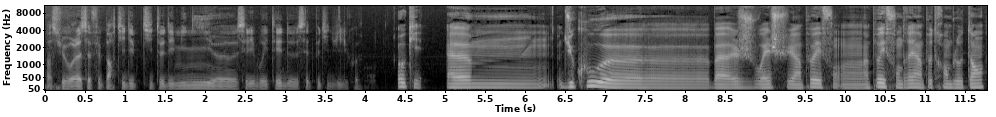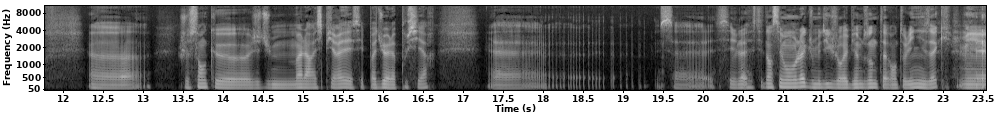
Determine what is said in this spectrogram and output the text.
parce que voilà, ça fait partie des petites des mini euh, célébrités de cette petite ville, quoi. Ok. Euh, du coup, euh, bah, je, ouais, je suis un peu, un peu effondré, un peu tremblotant. Euh, je sens que j'ai du mal à respirer et c'est pas dû à la poussière. C'est dans ces moments-là que je me dis que j'aurais bien besoin de ta ventoline, Isaac. Mais,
